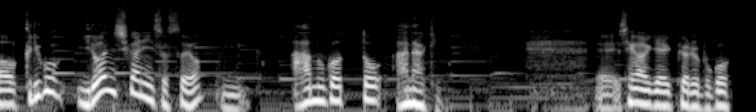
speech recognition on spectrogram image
어, 그리고 이런 시간이 있었어요. 음, 아무것도 안 하기. 예, 생활계획표를 보고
